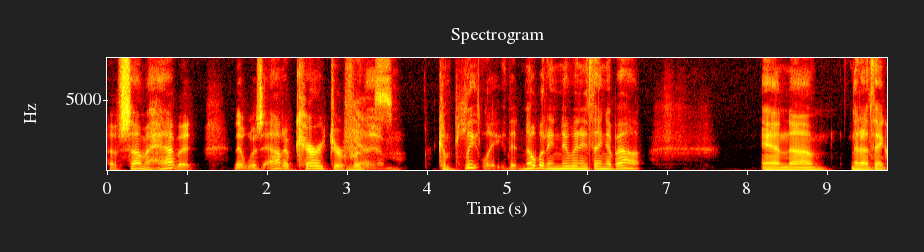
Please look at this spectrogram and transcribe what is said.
of some habit that was out of character for Yes. them completely, that nobody knew anything about. And um, and I think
